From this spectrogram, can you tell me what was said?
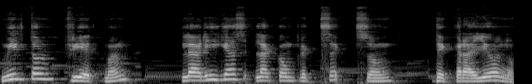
Milton Friedman clarigas la complexexon de crayono.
